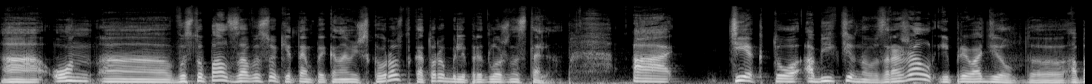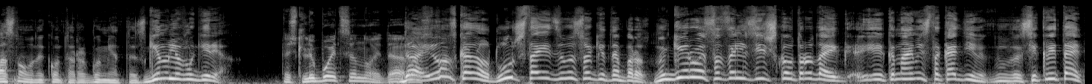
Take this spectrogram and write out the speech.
а, он а, выступал за высокие темпы экономического роста, которые были предложены Сталином. А те, кто объективно возражал и приводил э, обоснованные контраргументы, сгинули в лагерях. То есть любой ценой, да? Да, рост. и он сказал, лучше стоять за высокий темп роста. Ну, герой социалистического труда, экономист-академик, ну, секретарь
